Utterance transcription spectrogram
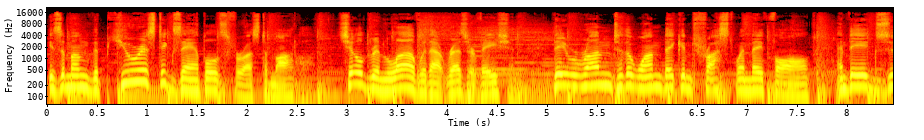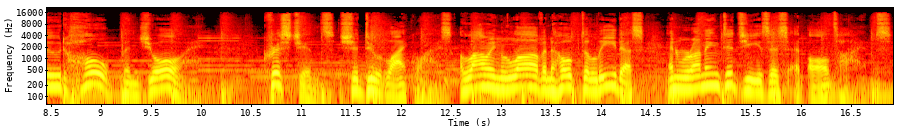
is among the purest examples for us to model. Children love without reservation. They run to the one they can trust when they fall, and they exude hope and joy. Christians should do likewise, allowing love and hope to lead us and running to Jesus at all times.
